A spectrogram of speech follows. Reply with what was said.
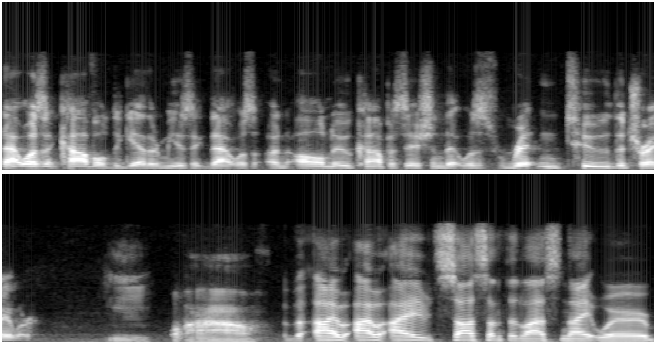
That wasn't cobbled together music. That was an all new composition that was written to the trailer. Hmm. Wow. But I, I I saw something last night where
